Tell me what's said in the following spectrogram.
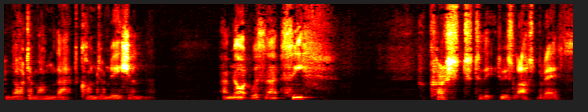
I'm not among that condemnation. I'm not with that thief who cursed to, the, to his last breath.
